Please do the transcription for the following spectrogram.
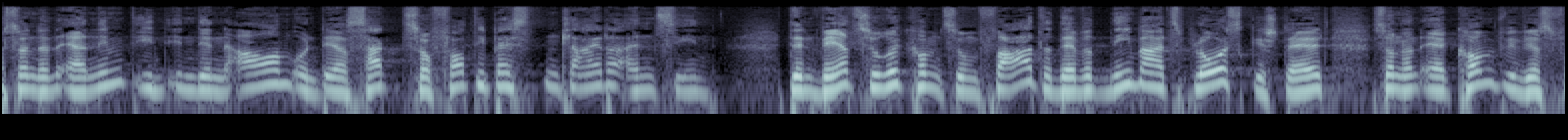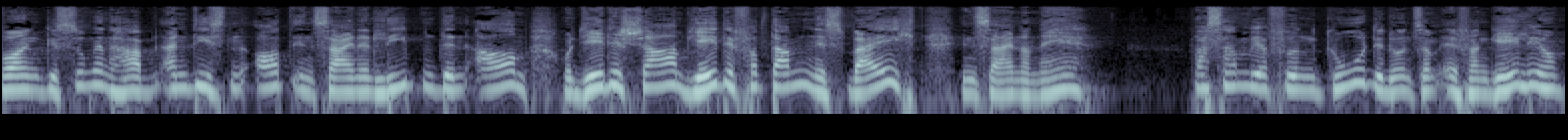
sondern er nimmt ihn in den Arm und er sagt, sofort die besten Kleider anziehen. Denn wer zurückkommt zum Vater, der wird niemals bloßgestellt, sondern er kommt, wie wir es vorhin gesungen haben, an diesen Ort in seinen liebenden Arm. Und jede Scham, jede Verdammnis weicht in seiner Nähe. Was haben wir für ein Gut in unserem Evangelium?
